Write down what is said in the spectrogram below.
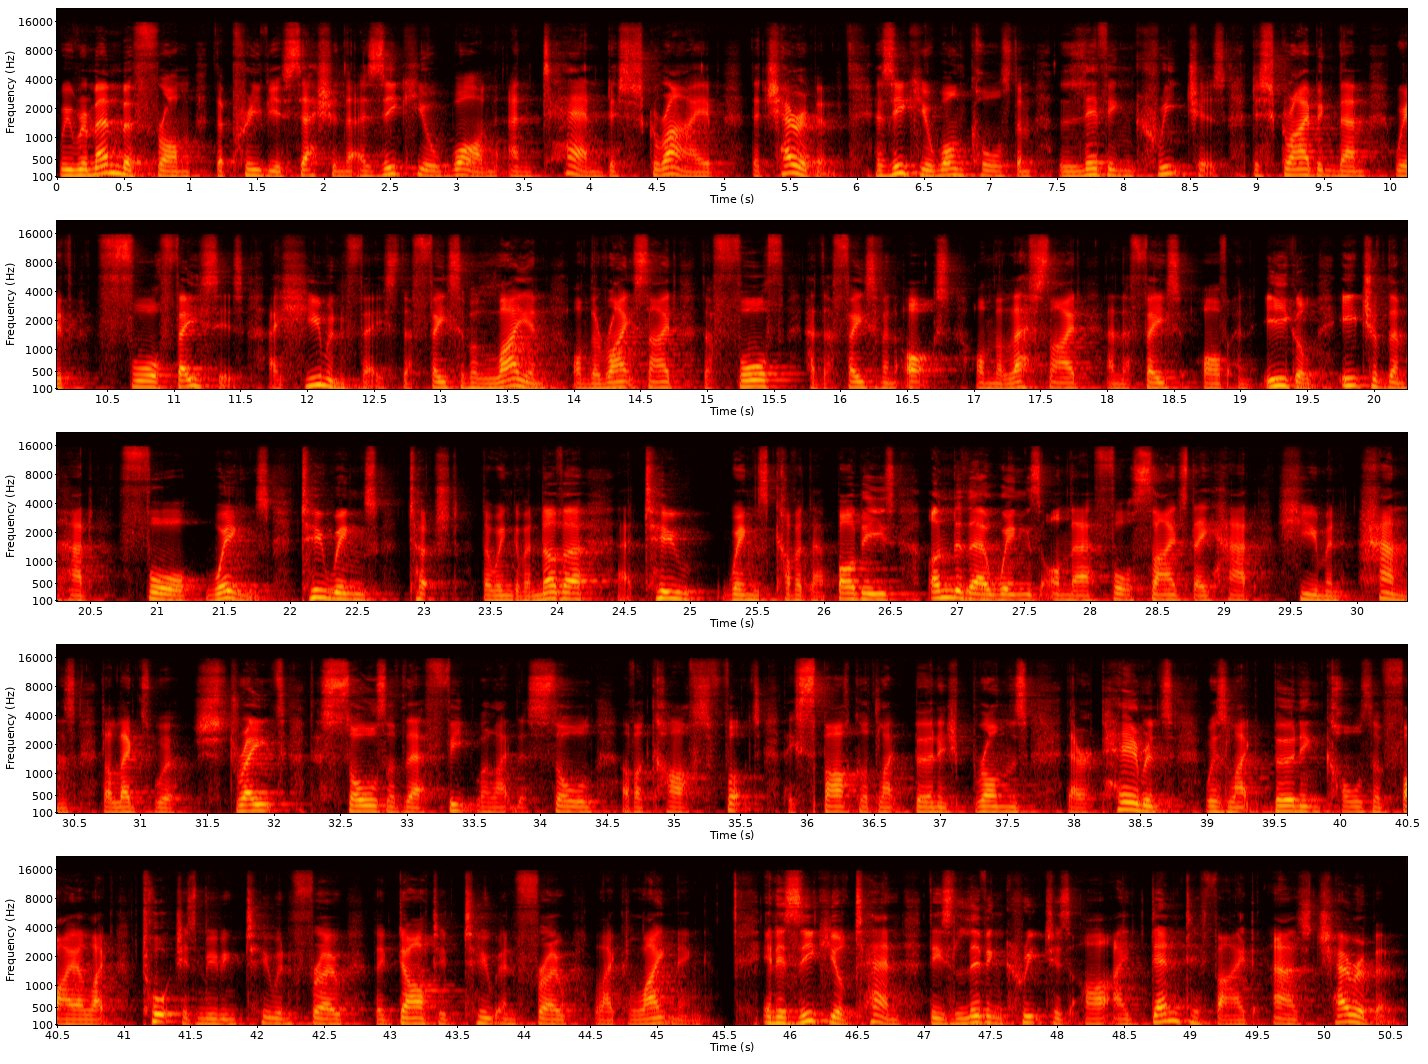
We remember from the previous session that Ezekiel 1 and 10 describe the cherubim. Ezekiel 1 calls them living creatures, describing them with four faces a human face, the face of a lion on the right side, the fourth had the face of an ox on the left side, and the face of an eagle. Each of them had four wings. Two wings touched the wing of another, uh, two wings covered their bodies. Under their wings, on their four sides, they had human hands. The legs were straight, the soles of their feet were like the sole of a calf's foot. They sparkled like burnished bronze. Their appearance was like burning coals of fire, like torches moving to and fro. They darted to and fro like lightning. In Ezekiel 10, these living creatures are identified as cherubim.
